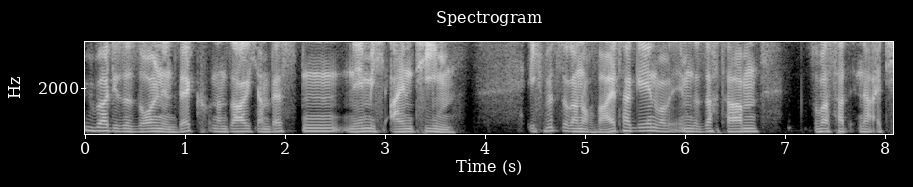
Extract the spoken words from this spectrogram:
über diese Säulen hinweg und dann sage ich am besten, nehme ich ein Team. Ich würde sogar noch weitergehen, weil wir eben gesagt haben, sowas hat in der IT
